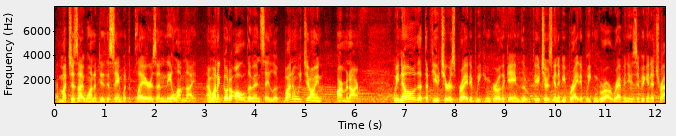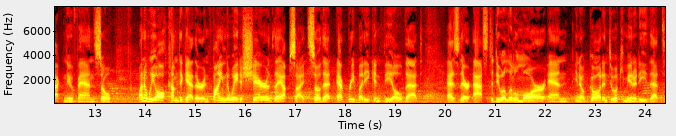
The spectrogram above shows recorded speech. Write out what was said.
As much as I want to do the same with the players and the alumni, I want to go to all of them and say, look, why don't we join arm in arm? We know that the future is bright if we can grow the game. The future is going to be bright if we can grow our revenues, if we can attract new fans. So why don't we all come together and find a way to share the upside so that everybody can feel that as they're asked to do a little more and you know go out into a community that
